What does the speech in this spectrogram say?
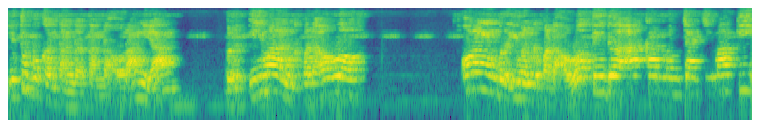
Itu bukan tanda-tanda orang yang beriman kepada Allah. Orang yang beriman kepada Allah tidak akan mencaci maki,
